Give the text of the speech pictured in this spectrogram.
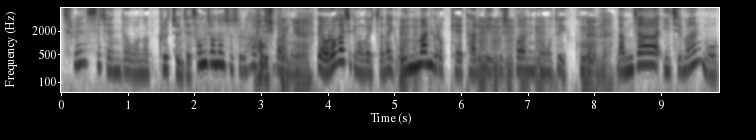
트랜스젠더 워너비 그렇죠 이제 성전환 수술을 하고, 하고 싶어하는 싶은 예. 그러니까 여러 가지 경우가 있잖아요. 그러니까 음, 옷만 그렇게 다르게 음, 음, 입고 싶어하는 음, 음, 경우도 있고 네, 네. 남자이지만 뭐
